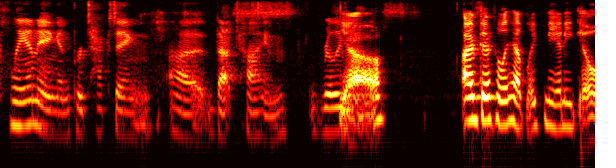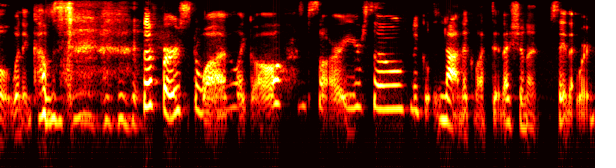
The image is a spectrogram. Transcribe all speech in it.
planning and protecting uh, that time really Yeah. well I've definitely had like nanny guilt when it comes to the first one. Like, oh, I'm sorry, you're so neg- not neglected. I shouldn't say that word.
